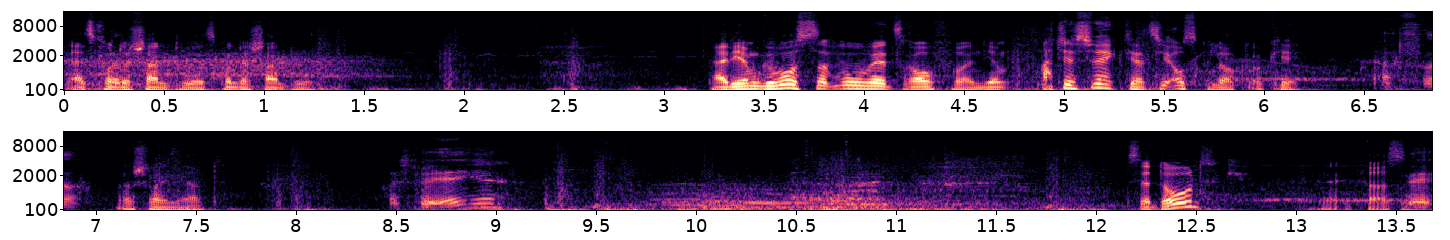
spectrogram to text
ja jetzt kommt der Shantu, jetzt kommt der Shantu. Ja, die haben gewusst, wo wir jetzt rauf wollen. Die haben, ach, der ist weg, der hat sich ausgelockt. Okay, Achso. war Schwein gehabt. Was will er hier? Ist er tot? Nee, fast. Nee.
